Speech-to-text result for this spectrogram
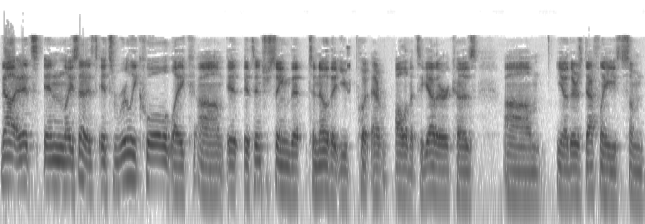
No, it's and like I said, it's it's really cool. Like, um, it, it's interesting that to know that you put ev- all of it together because, um, you know, there's definitely some.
